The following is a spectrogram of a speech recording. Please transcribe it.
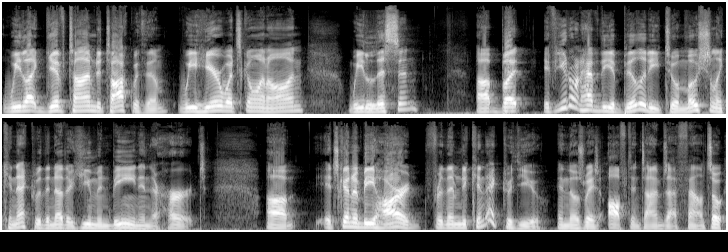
we like give time to talk with them. We hear what's going on. We listen. Uh, but if you don't have the ability to emotionally connect with another human being in their hurt, um, it's going to be hard for them to connect with you in those ways. Oftentimes, I've found. So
